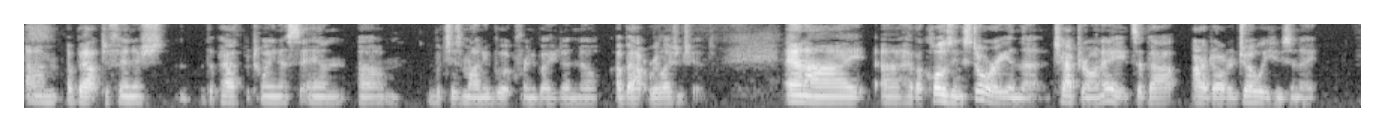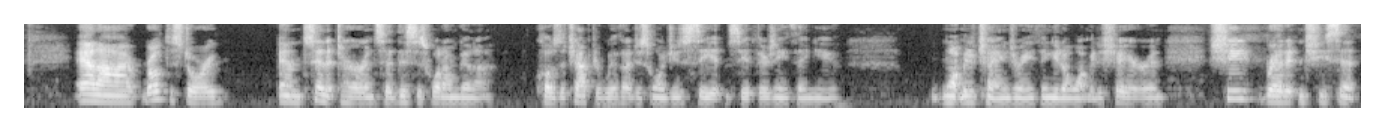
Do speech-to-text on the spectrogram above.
I'm about to finish The Path Between Us, and um, which is my new book for anybody who doesn't know about relationships. And I uh, have a closing story in the chapter on eight. It's about our daughter Joey, who's an eight. And I wrote the story and sent it to her and said, This is what I'm going to close the chapter with. I just wanted you to see it and see if there's anything you want me to change or anything you don't want me to share. And she read it and she sent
